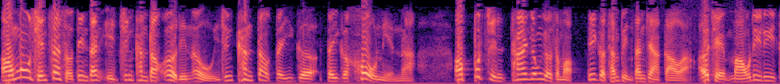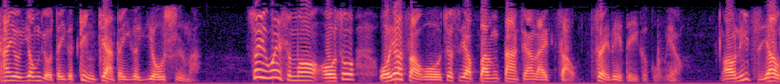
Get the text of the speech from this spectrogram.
啊，目前在手订单已经看到二零二五，已经看到的一个的一个后年呐、不仅它拥有什么，第一个产品单价高啊，而且毛利率它又拥有的一个定价的一个优势嘛。所以为什么我说我要找，我就是要帮大家来找这一类的一个股票。哦，你只要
